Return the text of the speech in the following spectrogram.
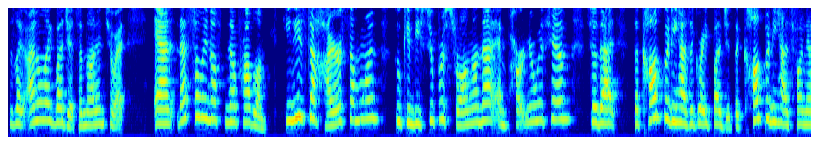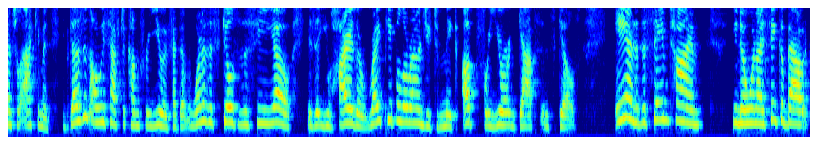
was like i don't like budgets i'm not into it. And that's totally no, no problem. He needs to hire someone who can be super strong on that and partner with him so that the company has a great budget. The company has financial acumen. It doesn't always have to come for you. In fact, one of the skills as a CEO is that you hire the right people around you to make up for your gaps in skills. And at the same time, you know, when I think about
